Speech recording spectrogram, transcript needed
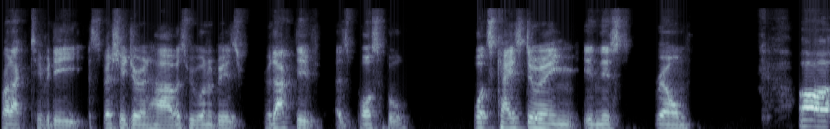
productivity, especially during harvest. We want to be as productive as possible. What's Case doing in this realm? Uh,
